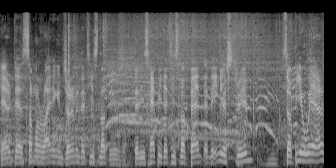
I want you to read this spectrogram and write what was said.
Yeah, there's someone writing in German that he's not Beautiful. that he's happy that he's not banned in the English stream. So be aware.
